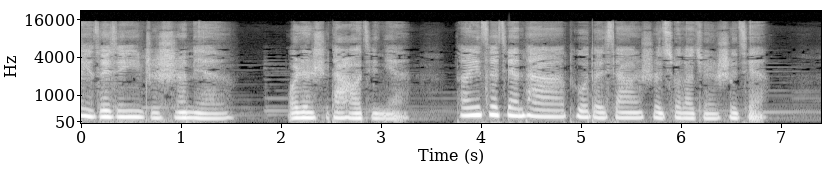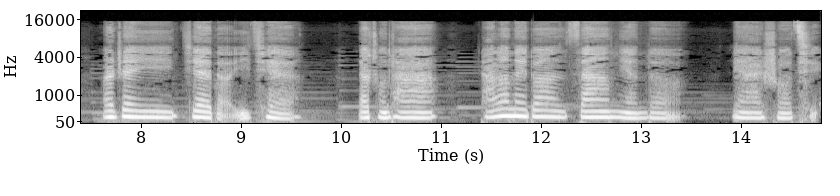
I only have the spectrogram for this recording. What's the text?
老李最近一直失眠，我认识他好几年，头一次见他吐得像失去了全世界，而这一切的一切，要从他谈了那段三年的恋爱说起。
